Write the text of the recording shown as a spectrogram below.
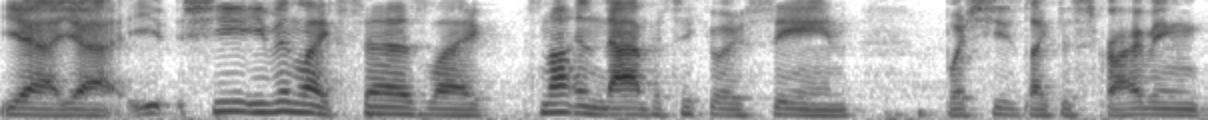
Yeah, yeah. She even like says like it's not in that particular scene, but she's like describing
